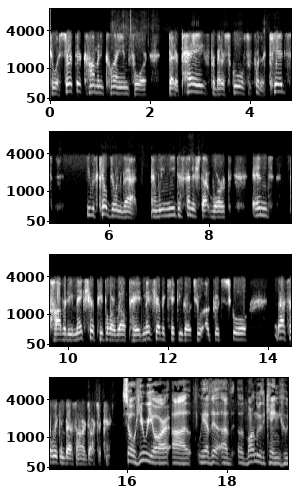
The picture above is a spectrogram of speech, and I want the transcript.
to assert their common claim for better pay, for better schools for their kids. He was killed doing that. And we need to finish that work, end poverty, make sure people are well paid, make sure every kid can go to a good school, That's how we can best honor Dr. King. So here we are. Uh, we have the uh, Martin Luther King, who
